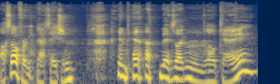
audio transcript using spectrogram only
I'll sell for incapacitation. And Ben, Ben's like, mm, okay.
